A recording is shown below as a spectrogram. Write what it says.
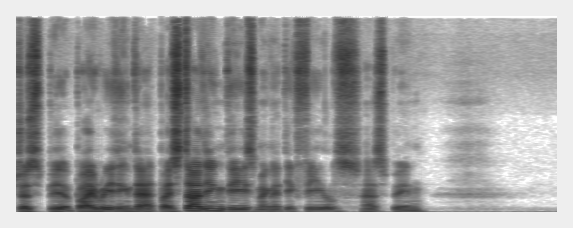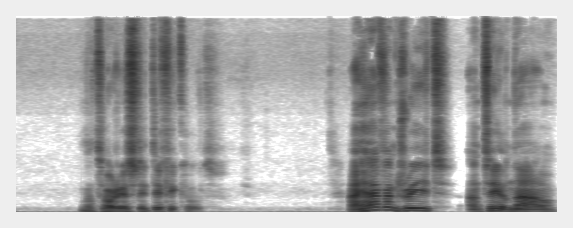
Just by reading that, by studying these magnetic fields has been notoriously difficult. I haven't read until now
